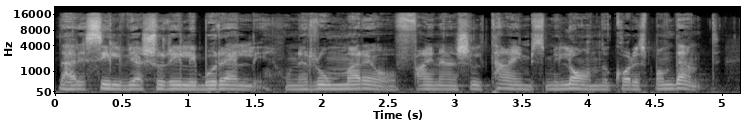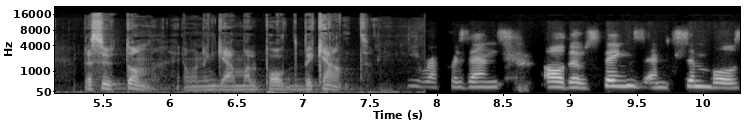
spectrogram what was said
Det här är Silvia Chorilli Borelli. Hon är romare och Financial Times Milano-korrespondent. Dessutom är hon en gammal poddbekant. He represents all those things and symbols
